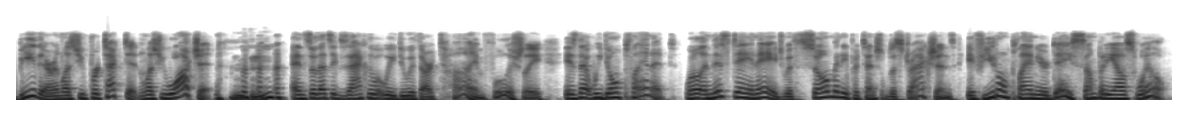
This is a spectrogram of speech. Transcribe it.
be there unless you protect it, unless you watch it. Mm-hmm. and so that's exactly what we do with our time. Foolishly, is that we don't plan it. Well, in this day and age, with so many potential distractions, if you don't plan your day, somebody else will.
